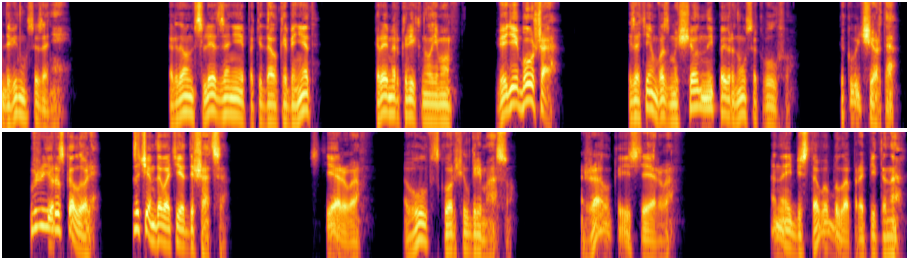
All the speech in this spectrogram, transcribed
двинулся за ней. Когда он вслед за ней покидал кабинет, Кремер крикнул ему «Веди Буша!» И затем, возмущенный, повернулся к Вулфу. «Какого черта? Вы же ее раскололи. Зачем давать ей отдышаться?» «Стерва!» — Вулф скорчил гримасу. «Жалкая стерва. Она и без того была пропитана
